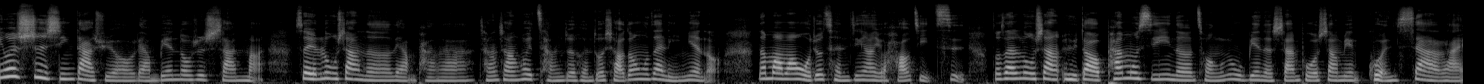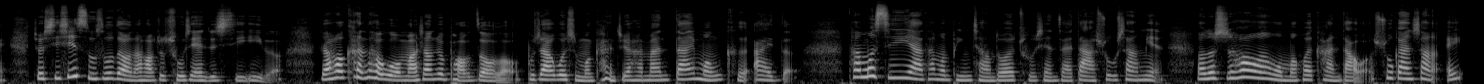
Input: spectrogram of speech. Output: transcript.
因为世新大学哦，两边都是山嘛，所以路上呢两旁啊，常常会藏着很多小动物在里面哦。那猫猫我就曾经啊有好几次都在路上遇到潘木蜥蜴呢，从路边的山坡上面滚下来，就稀稀疏疏的，然后就出现一只蜥蜴了，然后看到我马上就跑走了，不知道为什么感觉还蛮呆萌可爱的。潘木蜥蜴啊，它们平常都会出现在大树上面，有的时候呢我们会看到哦树干上哎。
